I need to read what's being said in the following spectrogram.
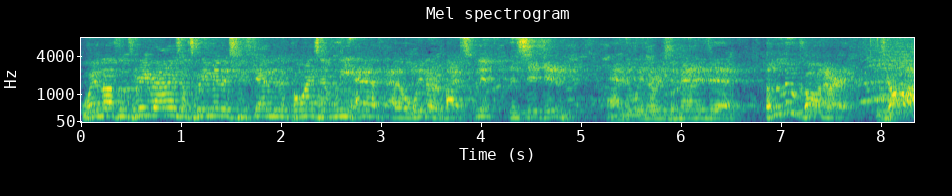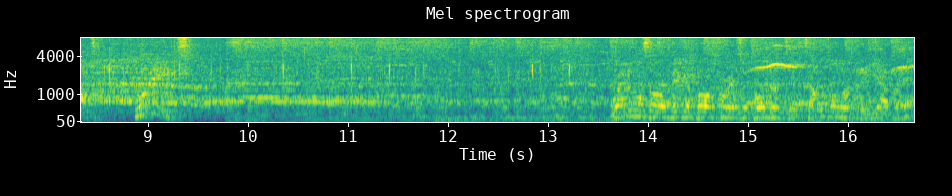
When after three rounds of three minutes, we've counted the points and we have a winner by split decision. And the winner is the man in the blue corner, Joat Bouvi. Big applause for his opponent, Talmor Yabet.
